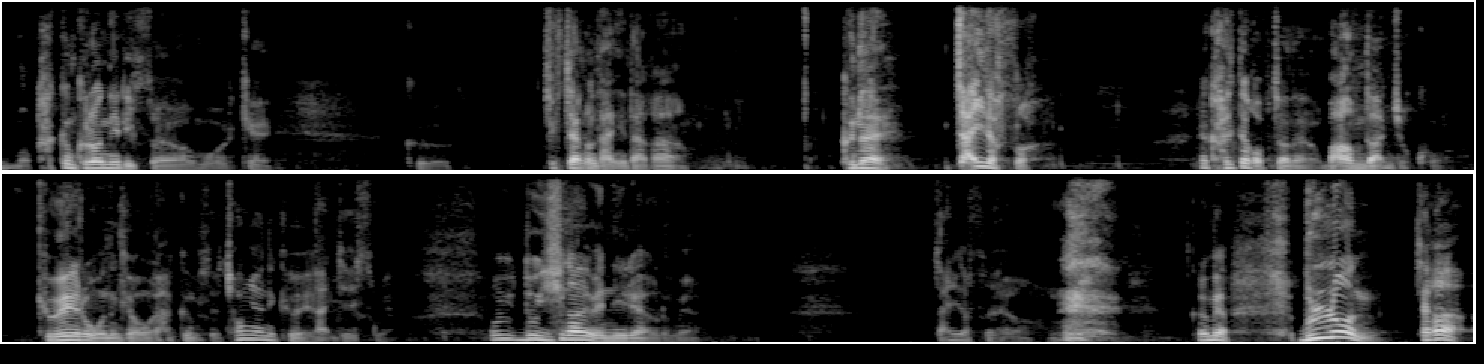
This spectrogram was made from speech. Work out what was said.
뭐 가끔 그런 일이 있어요. 뭐 이렇게 그 직장을 다니다가 그날 잘렸어. 갈 데가 없잖아요. 마음도 안 좋고 교회로 오는 경우가 가끔 있어요. 청년이 교회에 앉아 있으면 어, 너이 시간에 웬일이야 그러면 잘렸어요. 그러면 물론 제가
